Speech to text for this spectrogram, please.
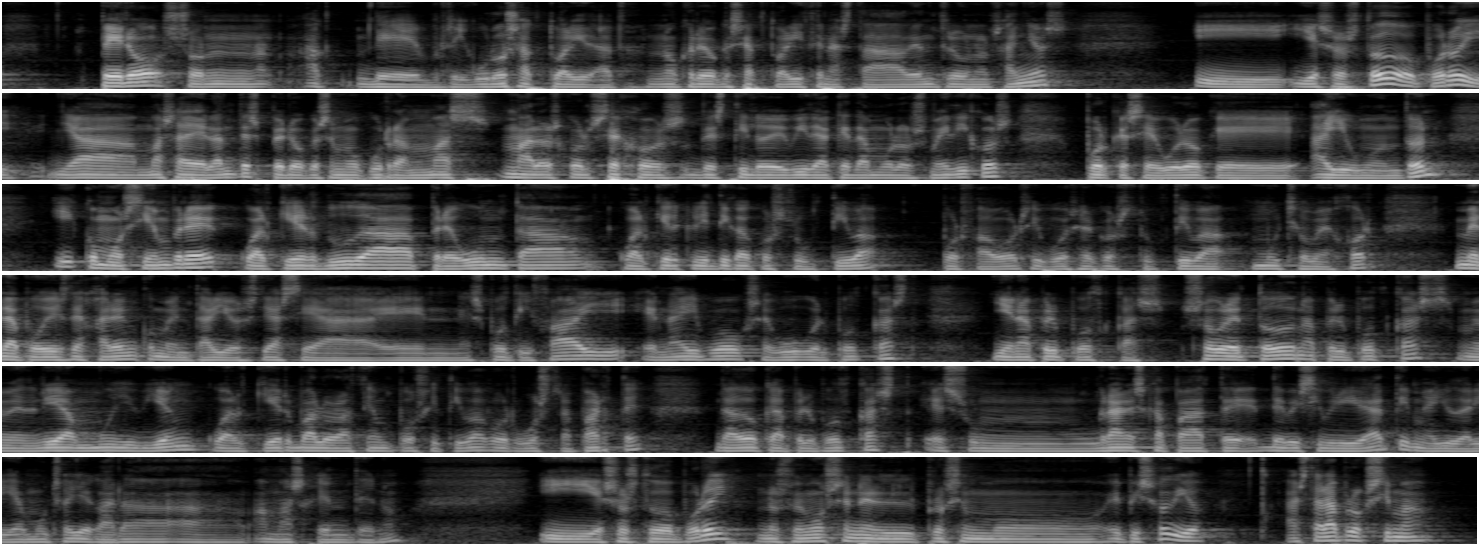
pero son de rigurosa actualidad. No creo que se actualicen hasta dentro de unos años. Y, eso es todo por hoy. Ya más adelante espero que se me ocurran más malos consejos de estilo de vida que damos los médicos, porque seguro que hay un montón. Y como siempre, cualquier duda, pregunta, cualquier crítica constructiva, por favor, si puede ser constructiva, mucho mejor, me la podéis dejar en comentarios, ya sea en Spotify, en iVoox, en Google Podcast y en Apple Podcast. Sobre todo en Apple Podcast me vendría muy bien cualquier valoración positiva por vuestra parte, dado que Apple Podcast es un gran escaparate de visibilidad y me ayudaría mucho a llegar a, a más gente, ¿no? Y eso es todo por hoy. Nos vemos en el próximo episodio. Hasta la próxima.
